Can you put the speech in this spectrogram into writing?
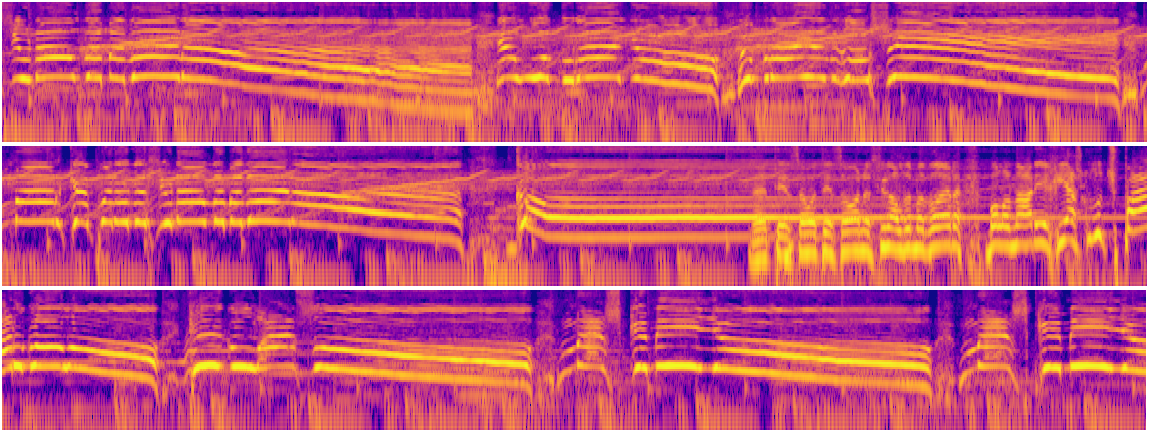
Nacional da Madeira! É o honduranho! Brian Rocher! Marca para o Nacional da Madeira! Gol! Atenção, atenção ao Nacional da Madeira, bola na área, Riasco do disparo, golo! Que golaço! Mas Camilho! Mas Camilho!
